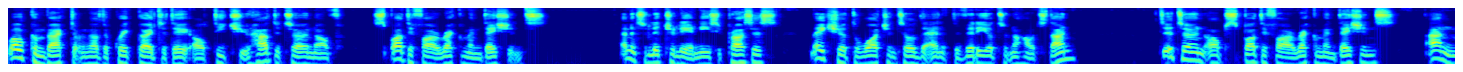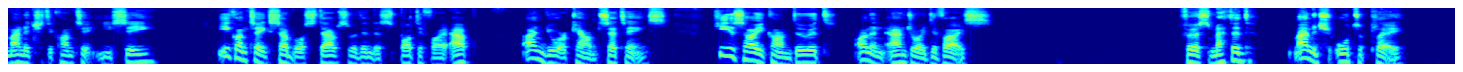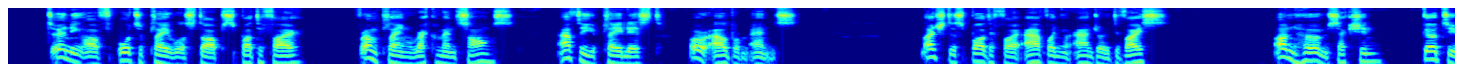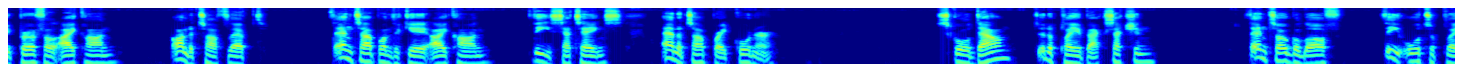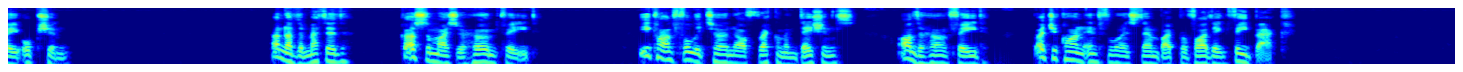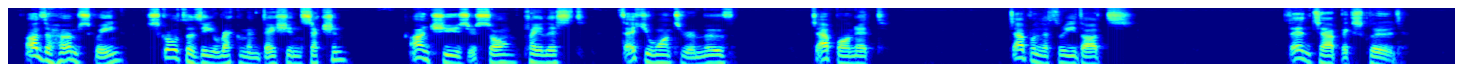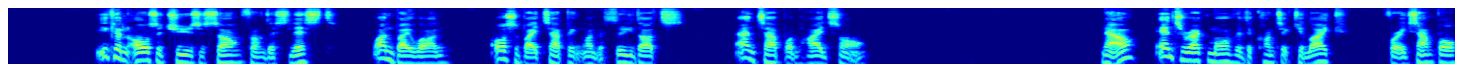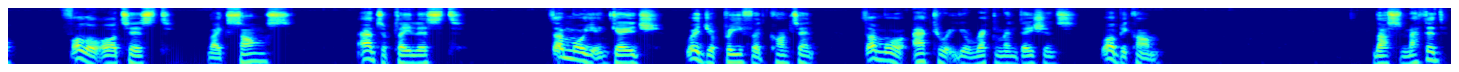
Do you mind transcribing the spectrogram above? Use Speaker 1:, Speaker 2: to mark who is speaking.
Speaker 1: Welcome back to another quick guide today I'll teach you how to turn off Spotify recommendations. And it's literally an easy process, make sure to watch until the end of the video to know how it's done. To turn off Spotify recommendations and manage the content you see, you can take several steps within the Spotify app and your account settings. Here's how you can do it on an Android device. First method, manage autoplay. Turning off autoplay will stop Spotify from playing recommend songs after your playlist or album ends. Launch the Spotify app on your Android device. On Home section, go to profile icon on the top left, then tap on the gear icon, the settings, and the top right corner. Scroll down to the playback section, then toggle off the autoplay option. Another method, customize your home feed. You can't fully turn off recommendations on the home feed, but you can influence them by providing feedback. On the home screen, scroll to the recommendation section and choose your song playlist that you want to remove. Tap on it Tap on the three dots, then tap exclude. You can also choose a song from this list, one by one, also by tapping on the three dots, and tap on hide song. Now, interact more with the content you like, for example, follow artists, like songs, add to playlist. The more you engage with your preferred content, the more accurate your recommendations will become. Last method,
